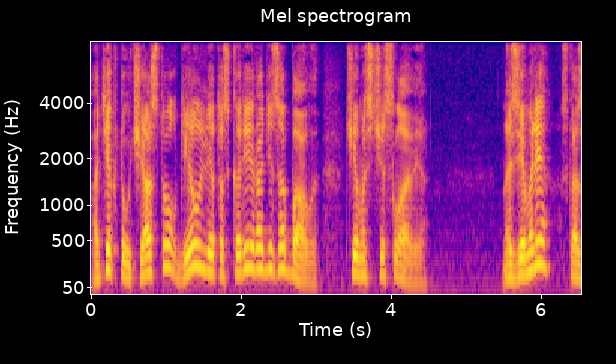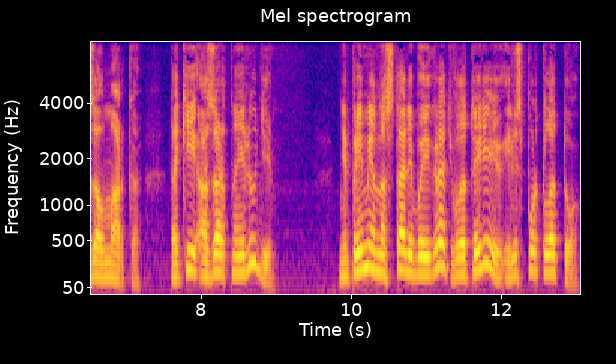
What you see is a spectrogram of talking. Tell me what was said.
а те, кто участвовал, делали это скорее ради забавы, чем из тщеславия. «На земле, — сказал Марко, — такие азартные люди непременно стали бы играть в лотерею или спортлото,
